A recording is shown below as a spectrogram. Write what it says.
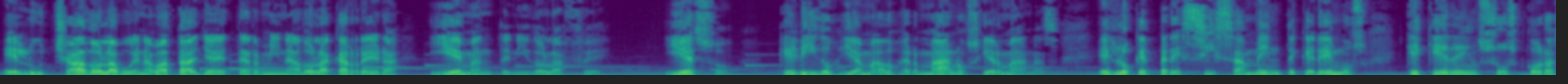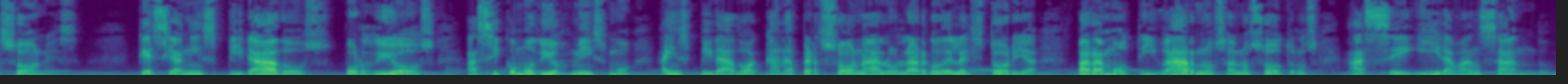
he luchado la buena batalla, he terminado la carrera y he mantenido la fe. Y eso, queridos y amados hermanos y hermanas, es lo que precisamente queremos que quede en sus corazones, que sean inspirados por Dios, así como Dios mismo ha inspirado a cada persona a lo largo de la historia para motivarnos a nosotros a seguir avanzando.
